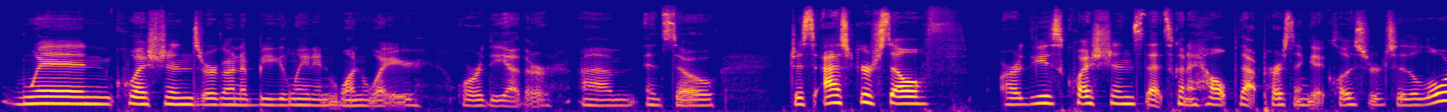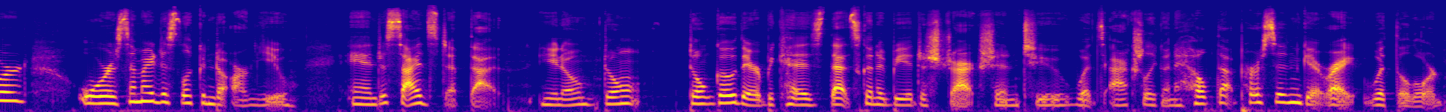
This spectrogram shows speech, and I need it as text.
when questions are going to be leaning one way or the other. Um, and so just ask yourself are these questions that's going to help that person get closer to the Lord or is somebody just looking to argue and just sidestep that you know don't don't go there because that's going to be a distraction to what's actually going to help that person get right with the Lord.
